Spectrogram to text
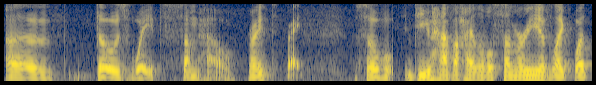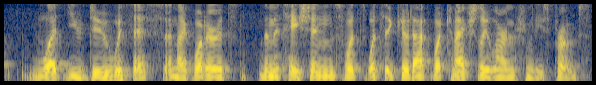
of those weights somehow, right? Right. So, do you have a high level summary of like what what you do with this and like what are its limitations? What's what's it good at? What can I actually learn from these probes?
